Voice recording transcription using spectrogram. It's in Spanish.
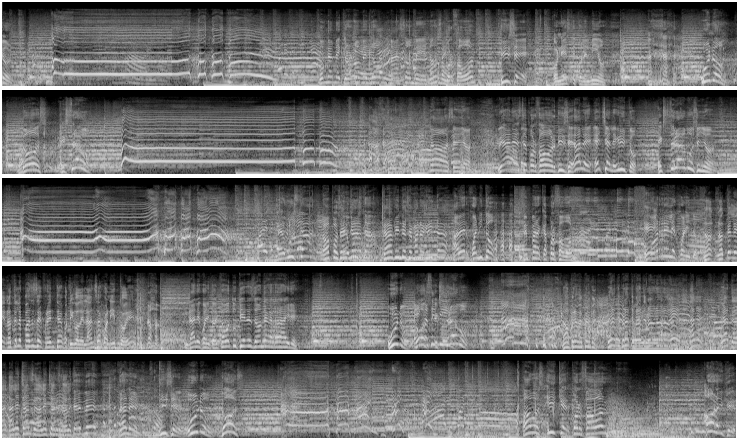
señor. Pónganme cronómetro, está bien. más o menos, Más o menos. por favor. Dice, con este, con el mío. Uno, dos, extremo. No, señor. Vean este, por favor. Dice, dale, échale grito. Extremo, señor. ¿Me gusta? No, pues ¿Me él cada, gusta? cada fin de semana grita. A ver, Juanito, ven para acá, por favor. Eh, Córrele, Juanito. no, no, te le, no te le pases de frente, a, digo, de lanza, Juanito, ¿eh? No, dale, Juanito. Al cabo tú tienes de dónde agarrar aire. Uno, Venga, dos, Cindy. extremo. No, espérame, espérame. Espérate, espérate, espérate. No, no, no, eh, dale, espérate, da- dale chance, dale chance, dale chance. Dale. Dice, uno, dos. Iker, por favor. Ahora, Iker.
